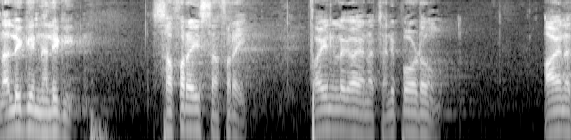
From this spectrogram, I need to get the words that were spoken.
నలిగి నలిగి సఫర్ అయి సఫర్ అయి ఫైనల్గా ఆయన చనిపోవడం ఆయన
